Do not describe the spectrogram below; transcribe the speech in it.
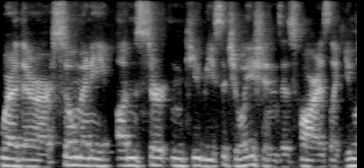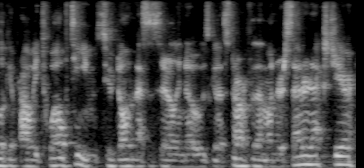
where there are so many uncertain QB situations as far as like you look at probably 12 teams who don't necessarily know who's going to start for them under center next year.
